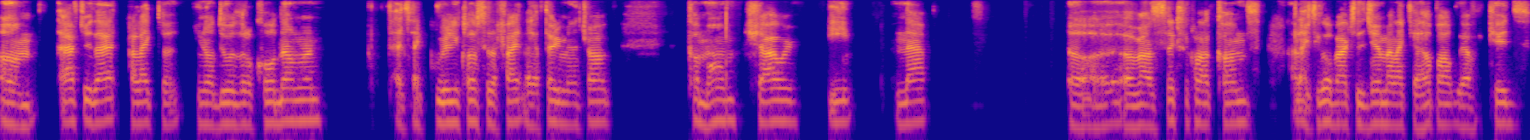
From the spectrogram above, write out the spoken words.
Um, after that, I like to, you know, do a little cool down run. That's like really close to the fight, like a 30 minute jog. Come home, shower, eat, nap. Uh, around six o'clock comes. I like to go back to the gym. I like to help out. We have kids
